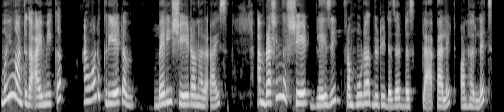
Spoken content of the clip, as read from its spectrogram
Moving on to the eye makeup, I want to create a berry shade on her eyes. I'm brushing the shade Blazing from Huda Beauty Desert Dusk palette on her lids.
